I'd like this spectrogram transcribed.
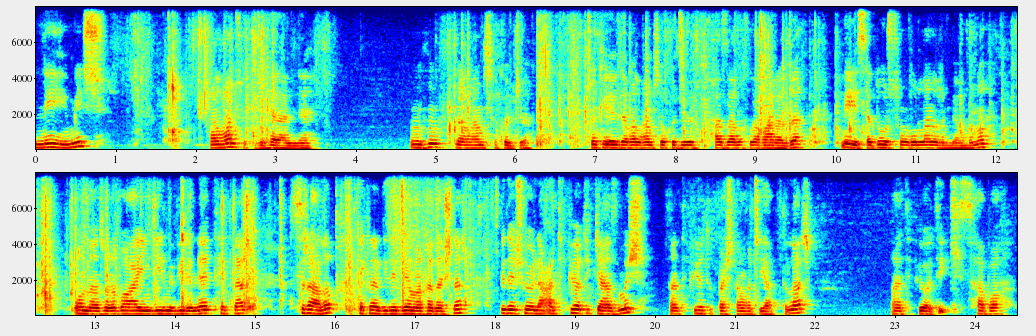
Neymiş? Balgam sokucu herhalde. Hı hı, balgam sokucu. Çünkü evde balgam sokucu fazlalıkla vardı. Neyse dursun kullanırım ben bunu. Ondan sonra bu ayın 21'ine tekrar sıra alıp tekrar gideceğim arkadaşlar. Bir de şöyle antibiyotik yazmış. Antibiyotik başlangıcı yaptılar. Antibiyotik sabah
